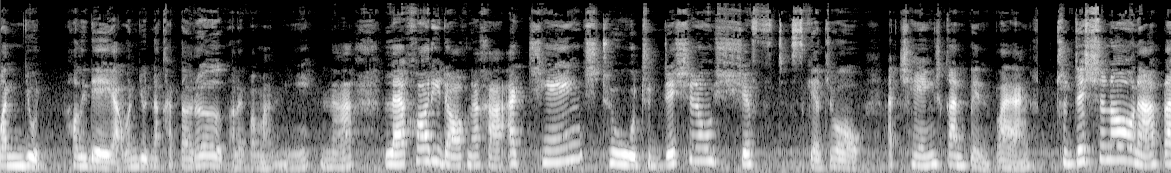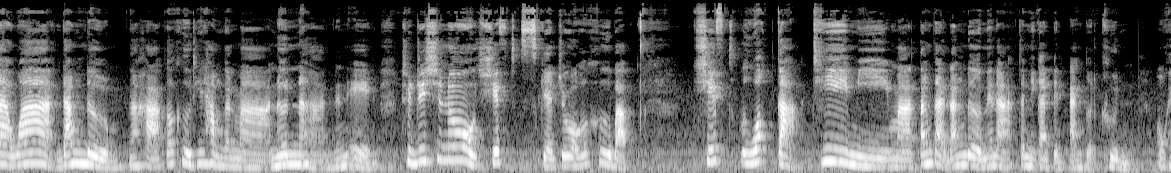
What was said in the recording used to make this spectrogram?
วันหยุด holiday อะวันหยุดนักขัตฤกษ์อะไรประมาณนี้นะ และข้อดีด็อกนะคะ a change to traditional shift schedule a change การเปลี่ยนแปลง traditional นะ แปลว่าดั้งเดิมนะคะ ก็คือที่ทำกันมาเนิ่นนานนั่นเอง traditional shift schedule ก็คือแบบ shift หรือว่ากะที่มีมาตั้งแต่ดั้งเดิมเนี่ยนะ จะมีการเปลี่ยนแปลงเกิดขึ้น โอเค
